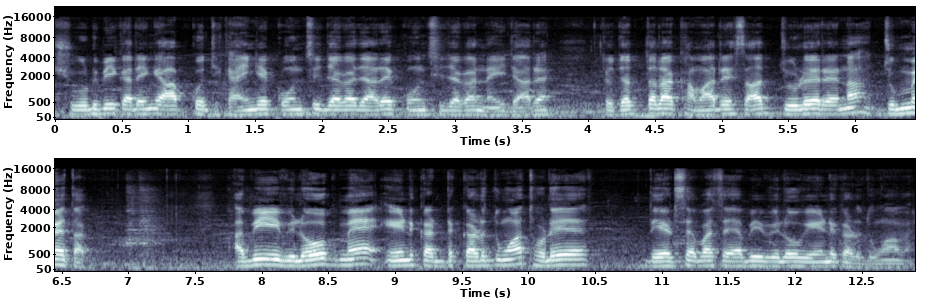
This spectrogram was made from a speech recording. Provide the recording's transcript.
शूट भी करेंगे, आपको दिखाएँगे कौन सी जगह जा रहे हैं, कौन सी जगह नहीं जा रहे हैं। तो जब तक हमारे साथ जुड़े रहना, जुम्मे तक। अभी व्लॉग मैं एंड कर कर दूँगा थोड़े देर से, बस अभी व्लॉग एंड कर दूँगा मैं।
